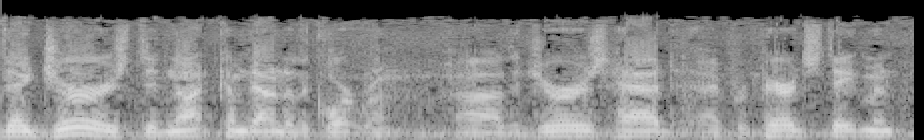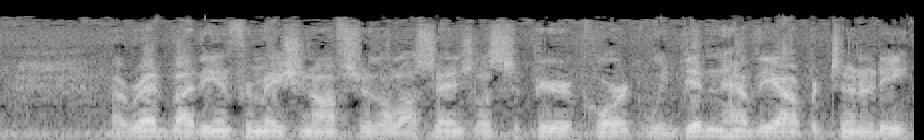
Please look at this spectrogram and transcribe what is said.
the jurors did not come down to the courtroom. Uh, the jurors had a prepared statement uh, read by the information officer of the Los Angeles Superior Court. We didn't have the opportunity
